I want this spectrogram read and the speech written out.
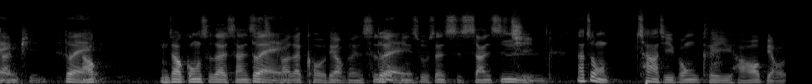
三平，对，然后你知道公司在三十几趴再扣掉，可能室内坪数剩十三、十七，那这种。侘寂风可以好好表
